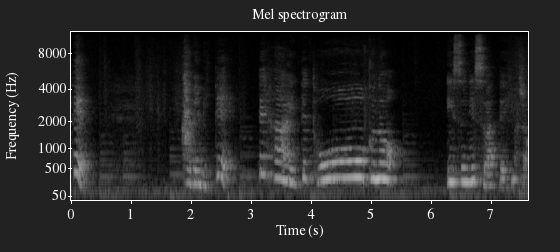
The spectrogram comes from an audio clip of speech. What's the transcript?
けて壁見てで吐いて遠くの椅子に座っていきましょう。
